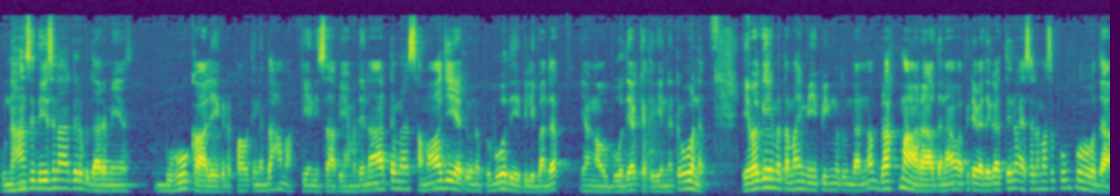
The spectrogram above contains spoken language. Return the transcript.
උන්වහන්සේ දේශනා කරපු ධර්මය බොහෝ කාලයකට පවතින දහමක්. ඒ නිසා අපි හැමදෙනාටම සමාජයේ ඇති වුණ ප්‍රබෝධය පිළිබඳ යම් අවබෝධයක් ඇති වෙන්නට ඕන. ඒ වගේම තමයි මේ පින්වතුන් දන්නා බ්‍රහ්ම ආරාධනාව අපිට වැදගත් වෙනවා ඇසලමස පුම් පොහෝදා.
